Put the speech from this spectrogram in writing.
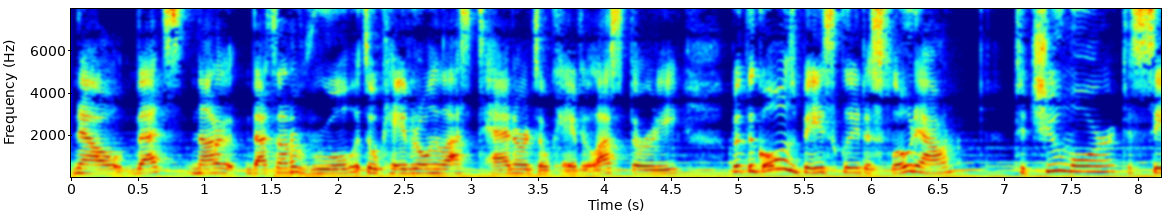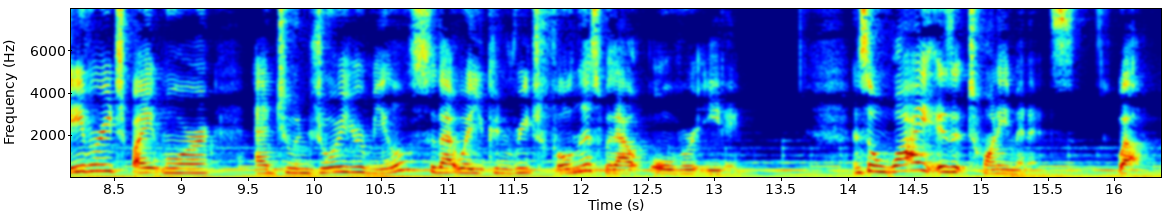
Now, that's not a that's not a rule. It's okay if it only lasts 10 or it's okay if it lasts 30, but the goal is basically to slow down, to chew more, to savor each bite more, and to enjoy your meals so that way you can reach fullness without overeating. And so why is it 20 minutes? Well,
